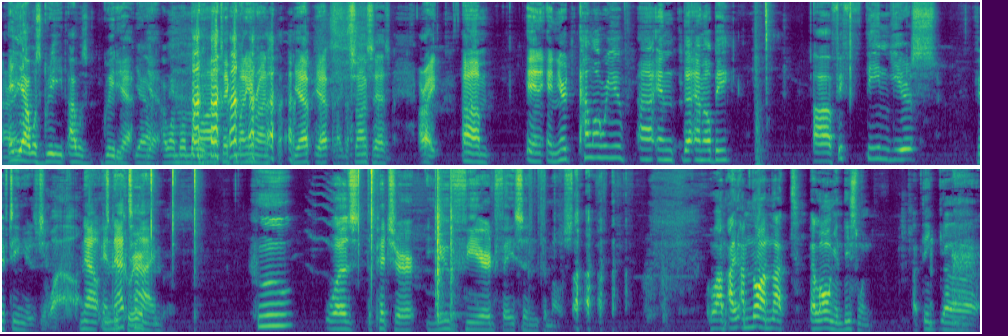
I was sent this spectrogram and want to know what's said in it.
All right. And yeah, I was greed. I was greedy. Yeah, yeah. yeah. I want more money. on, take the money and run. Yep, yep. Like the song says. All right. Um, and, and you're how long were you uh, in the MLB? uh, fifteen years. Fifteen years. Wow. Now, in that career. time, who was the pitcher you feared facing the most? Well, I'm, I, I'm no, I'm not alone in this one. I think uh,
